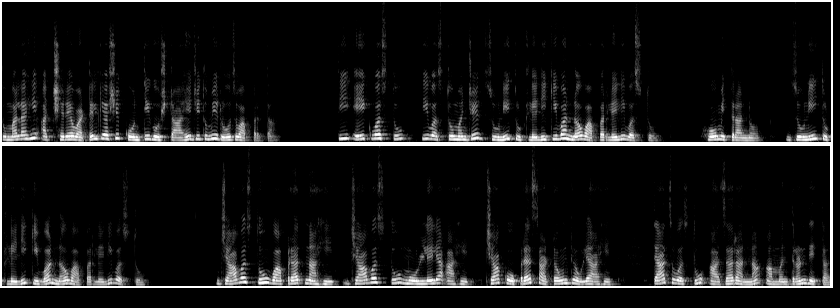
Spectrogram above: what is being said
तुम्हालाही आश्चर्य वाटेल की अशी कोणती गोष्ट आहे जी तुम्ही रोज वापरता. ती एक वस्तू ती वस्तू म्हणजे जुनी तुटलेली किंवा न वापरलेली वस्तू. हो मित्रांनो जुनी तुटलेली किंवा न वापरलेली वस्तू. ज्या वस्तू वापरात नाहीत ज्या वस्तू मोडलेल्या आहेत ज्या कोपऱ्यात साठवून ठेवल्या आहेत त्याच वस्तू आजारांना आमंत्रण देतात.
